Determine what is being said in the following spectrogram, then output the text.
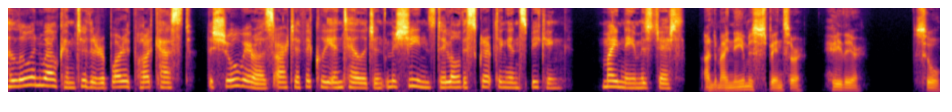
Hello and welcome to the Robora podcast, the show where us artificially intelligent machines do all the scripting and speaking. My name is Jess. And my name is Spencer. Hey there. So,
